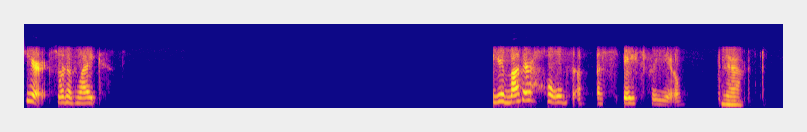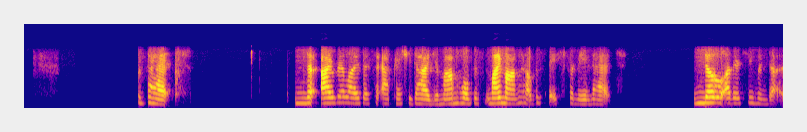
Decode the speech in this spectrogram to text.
here, it's sort of like your mother holds a, a space for you Yeah. that I realized I said after she died, your mom holds a, my mom held a space for me that no other human does.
